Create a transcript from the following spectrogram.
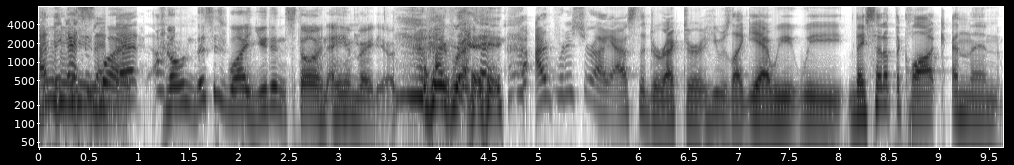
I think I said why- that. No, this is why you didn't star in AM radio. Right. I'm pretty sure I asked the director. He was like, "Yeah, we we they set up the clock, and then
